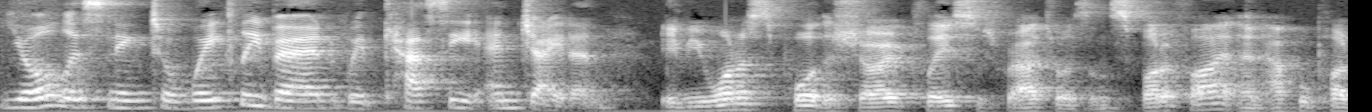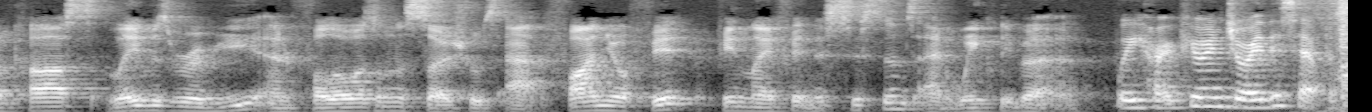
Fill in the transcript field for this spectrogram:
You're listening to Weekly Burn with Cassie and Jayden. If you want to support the show, please subscribe to us on Spotify and Apple Podcasts, leave us a review, and follow us on the socials at Find Your Fit, Finlay Fitness Systems, and Weekly Burn. We hope you enjoy this episode.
